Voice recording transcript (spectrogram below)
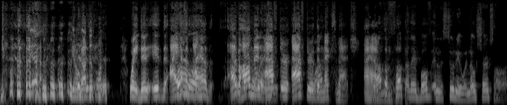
Yeah, you don't got this one. Wait, did it? I First have, all, I have, I have by Ahmed way, after after the next match. I Why have the fuck talking. are they both in the studio with no shirts on?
